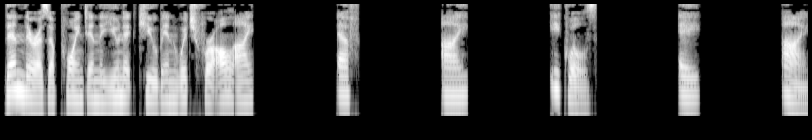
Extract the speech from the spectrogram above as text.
then there is a point in the unit cube in which for all i F I equals A I.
